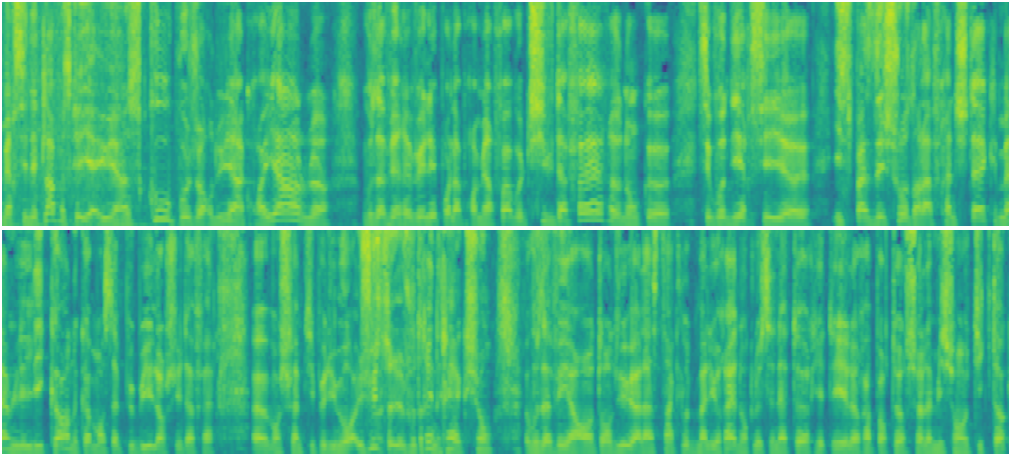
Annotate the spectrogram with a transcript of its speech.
Merci d'être là parce qu'il y a eu un scoop aujourd'hui incroyable. Vous avez révélé pour la première fois votre chiffre d'affaires. Donc, euh, c'est vous dire si euh, il se passe des choses dans la French Tech. Même les licornes commencent à publier leur chiffre d'affaires. Euh, bon, je fais un petit peu d'humour. Juste, je voudrais une réaction. Vous avez entendu à l'instant Claude Maluret, donc le sénateur qui était le rapporteur sur la mission au TikTok.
